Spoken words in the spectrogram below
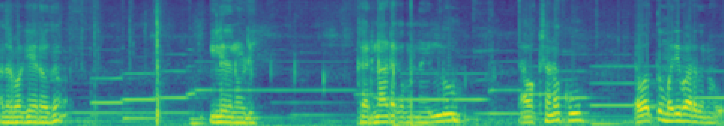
ಅದ್ರ ಬಗ್ಗೆ ಇರೋದು. ಇಲ್ಲಿದೆ ನೋಡಿ. ಕರ್ನಾಟಕವನ್ನು ಎಲ್ಲೂ ಯಾವ ಕ್ಷಣಕ್ಕೂ ಯಾವತ್ತೂ ಮರಿಬಾರದು ನಾವು.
